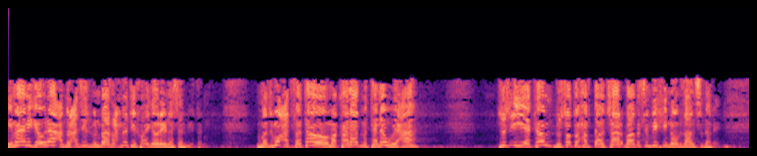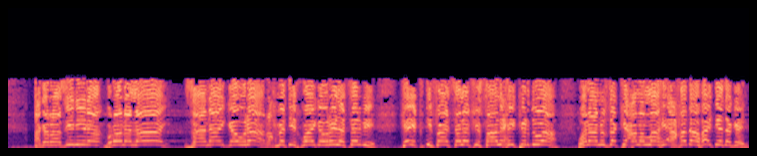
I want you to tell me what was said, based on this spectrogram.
ئیمامی گەورە عبدالعزیز بن باز ڕحمەتی خۆی گەورەی لەسەر بیتن مجموعة فتاوى ومقالات متنوعة جزئية دوسطو حفتا وشار بابس بيخي نوبزان سدلي ئەگەر رازی نینە بڕۆنە لای زانای گەورە ڕحمەتی خوای گەورەی لەسەربی کە اقتفاء سەلەفی صالحی کردووە ولا نزكي على الله أحدا وهاي تيدقين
